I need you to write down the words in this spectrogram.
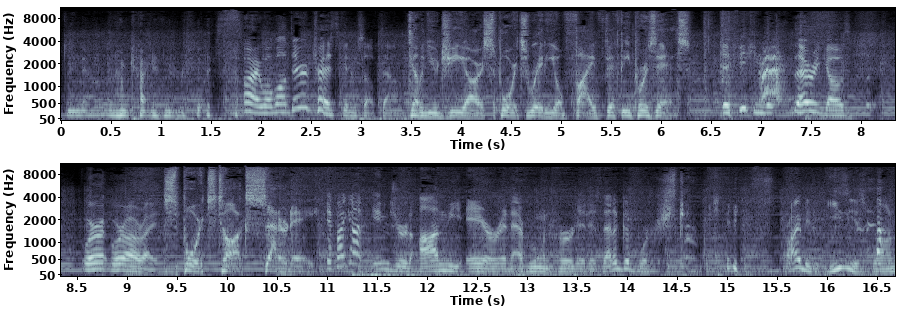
Shaky now, and I'm kind of nervous. All right, well, while Derek tries to get himself down, WGR Sports Radio 550 presents if he can get, there he goes. We're, we're all right. Sports Talk Saturday. If I got injured on the air and everyone heard it, is that a good workers' comp case? Probably be the easiest one,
